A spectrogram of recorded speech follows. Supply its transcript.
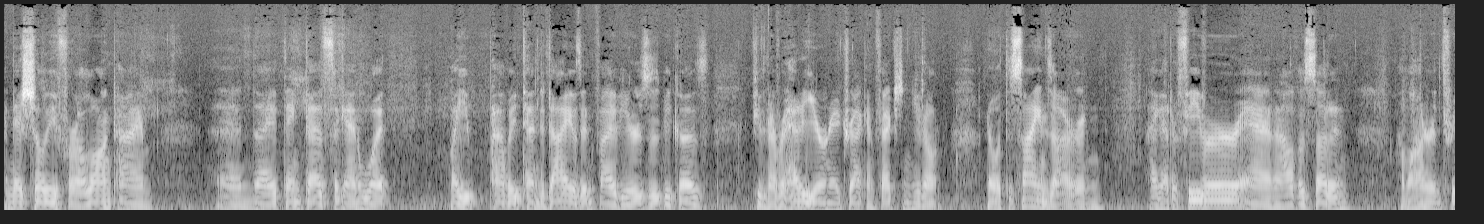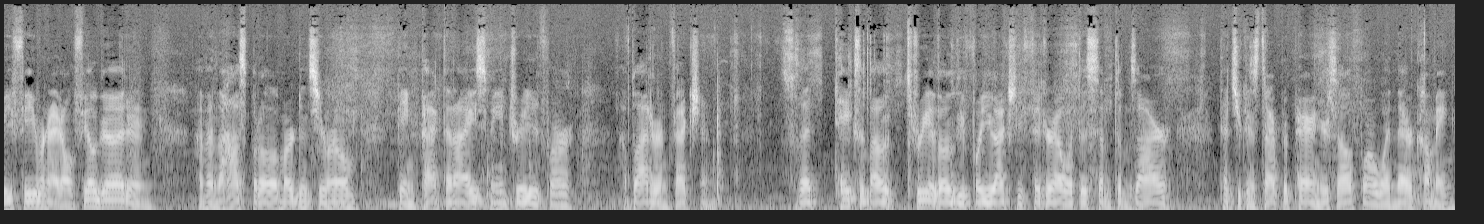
initially for a long time and I think that's again what why you probably tend to die within five years is because if you've never had a urinary tract infection, you don't know what the signs are. And I got a fever, and all of a sudden I'm 103 fever, and I don't feel good, and I'm in the hospital emergency room being packed in ice, being treated for a bladder infection. So that takes about three of those before you actually figure out what the symptoms are that you can start preparing yourself for when they're coming.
